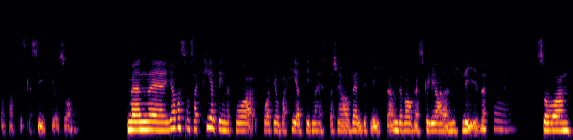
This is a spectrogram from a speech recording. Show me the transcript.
fantastiska psyke och så. Mm. Men eh, jag var som sagt helt inne på, på att jobba heltid med hästar sedan jag var väldigt liten. Det var vad jag skulle göra med mitt liv. Mm. Så um,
